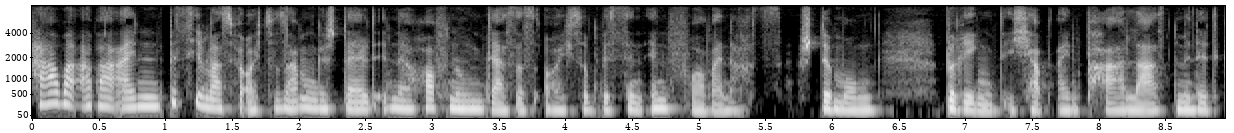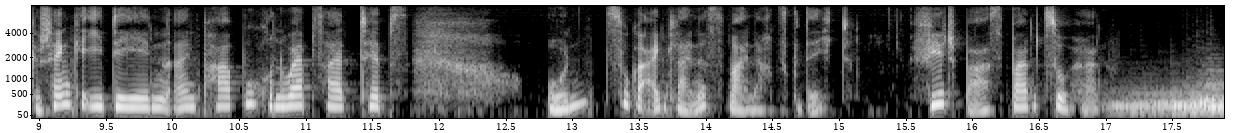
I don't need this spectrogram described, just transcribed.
habe aber ein bisschen was für euch zusammengestellt in der Hoffnung, dass es euch so ein bisschen in Vorweihnachtsstimmung bringt. Ich habe ein paar Last-Minute-Geschenke-Ideen, ein paar Buch- und Website-Tipps und sogar ein kleines Weihnachtsgedicht. Viel Spaß beim Zuhören.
